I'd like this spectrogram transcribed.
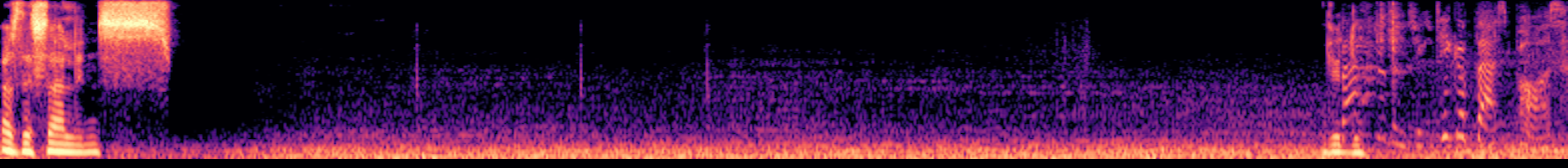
As the silence. You do. Faster than Chick. Take a fast pause.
